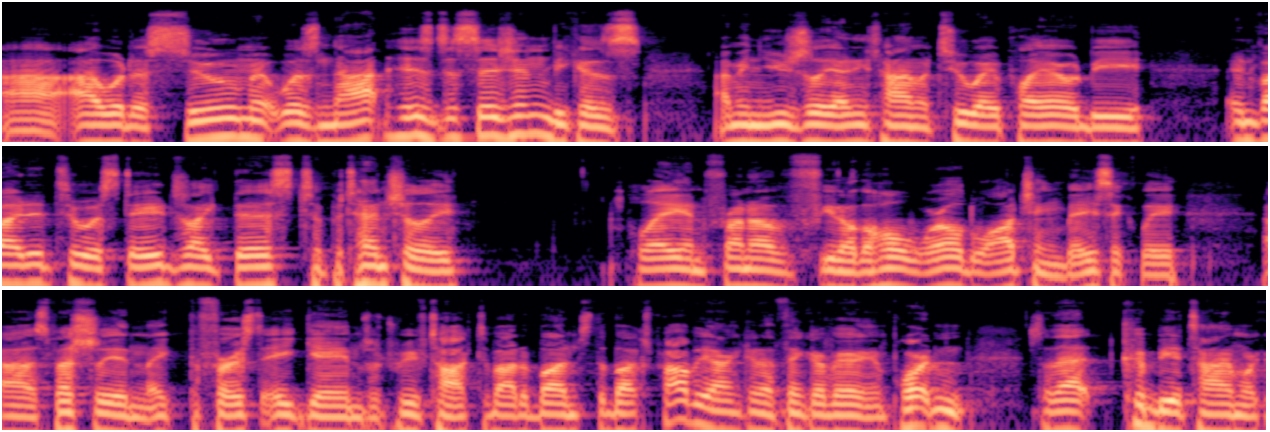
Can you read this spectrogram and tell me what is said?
Uh, I would assume it was not his decision because, I mean, usually anytime a two way player would be invited to a stage like this to potentially play in front of you know the whole world watching, basically, uh, especially in like the first eight games, which we've talked about a bunch. The Bucks probably aren't going to think are very important, so that could be a time where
